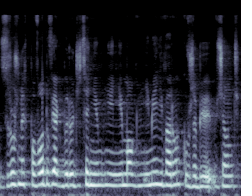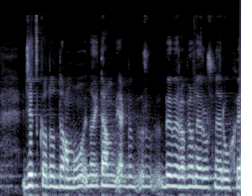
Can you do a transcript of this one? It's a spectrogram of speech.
z różnych powodów jakby rodzice nie, nie, nie, mogli, nie mieli warunków, żeby wziąć dziecko do domu, no i tam jakby były robione różne ruchy,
